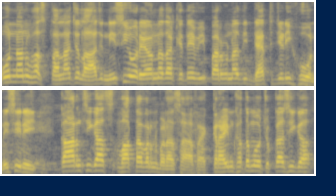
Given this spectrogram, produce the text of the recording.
ਉਹਨਾਂ ਨੂੰ ਹਸਪਤਾਲਾਂ 'ਚ ਇਲਾਜ ਨਹੀਂ ਸੀ ਹੋ ਰਿਹਾ ਉਹਨਾਂ ਦਾ ਕਿਤੇ ਵੀ, ਪਰ ਉਹਨਾਂ ਦੀ ਡੈਥ ਜਿਹੜੀ ਹੋ ਨਹੀਂ ਸੀ ਰਹੀ। ਕਾਰਨ ਸੀਗਾ ਸ- ਵਾਤਾਵਰਣ ਬੜਾ ਸਾਫ਼ ਹੈ। ਕ੍ਰਾਈਮ ਖਤਮ ਹੋ ਚੁੱਕਾ ਸੀਗਾ।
